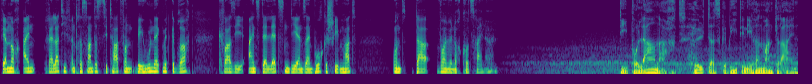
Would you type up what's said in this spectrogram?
Wir haben noch ein relativ interessantes Zitat von Behunek mitgebracht, quasi eins der letzten, die er in sein Buch geschrieben hat. Und da wollen wir noch kurz reinhören. Die Polarnacht hüllt das Gebiet in ihren Mantel ein,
